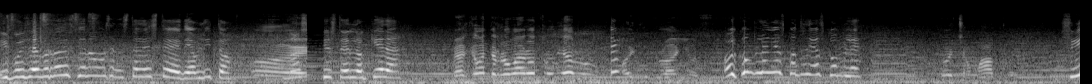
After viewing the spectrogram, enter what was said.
Y pues la verdad es que vamos a necesitar este diablito. No sé si usted lo quiera. me acaban de robar otro diablo. Ay, cumpleaños. Hoy cumpleaños, ¿cuántos días cumple? Estoy chamaco. ¿Sí?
